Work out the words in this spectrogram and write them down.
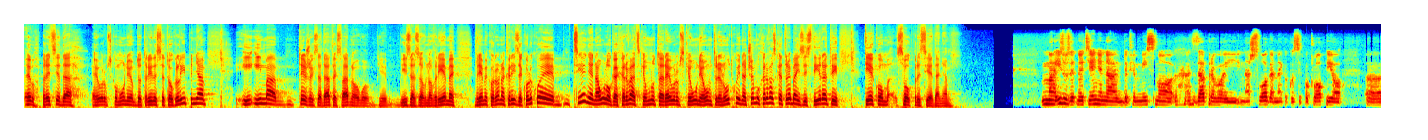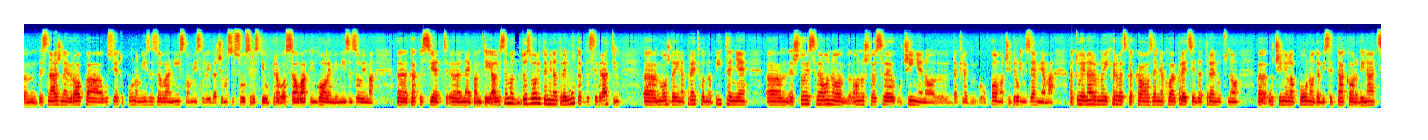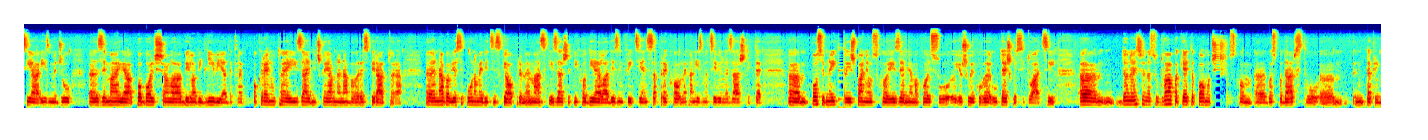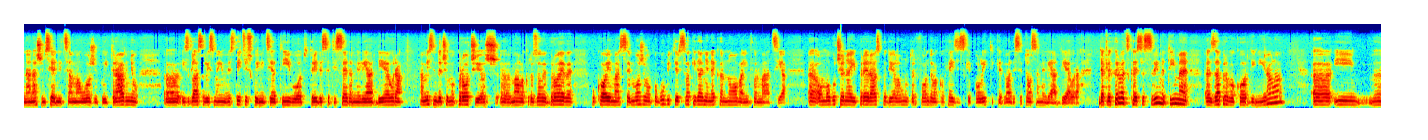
evo, predsjeda Europskom unijom do 30. lipnja i ima težak zadatak, stvarno ovo je izazovno vrijeme, vrijeme korona krize. Koliko je cijenjena uloga Hrvatske unutar Europske unije u ovom trenutku i na čemu Hrvatska treba inzistirati tijekom svog presjedanja? Ma, izuzetno je cijenjena, dakle mi smo zapravo i naš slogan nekako se poklopio snažna Europa u svijetu punom izazova nismo mislili da ćemo se susresti upravo sa ovakvim golemim izazovima kakve svijet ne pamti. Ali samo dozvolite mi na trenutak da se vratim možda i na prethodno pitanje što je sve ono, ono što je sve učinjeno dakle, u pomoći drugim zemljama, a tu je naravno i Hrvatska kao zemlja koja predsjeda trenutno učinila puno da bi se ta koordinacija između zemalja poboljšala, bila vidljivija, dakle pokrenuta je i zajednička javna nabava respiratora. Nabavlja se puno medicinske opreme, maski, zaštitnih odijela, dezinficijensa preko mehanizma civilne zaštite, posebno Italiji, Španjolskoj i zemljama koje su još uvijek u teškoj situaciji. Donesena su dva paketa pomoći srpskom e, gospodarstvu, dakle na našim sjednicama u ožujku i travnju. E, izglasali smo investicijsku inicijativu od 37 milijardi eura, a mislim da ćemo proći još e, malo kroz ove brojeve u kojima se možemo pogubiti jer svaki dan je neka nova informacija. E, omogućena i preraspodjela unutar fondova kohezijske politike 28 milijardi eura. Dakle, Hrvatska je sa svime time zapravo koordinirala i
